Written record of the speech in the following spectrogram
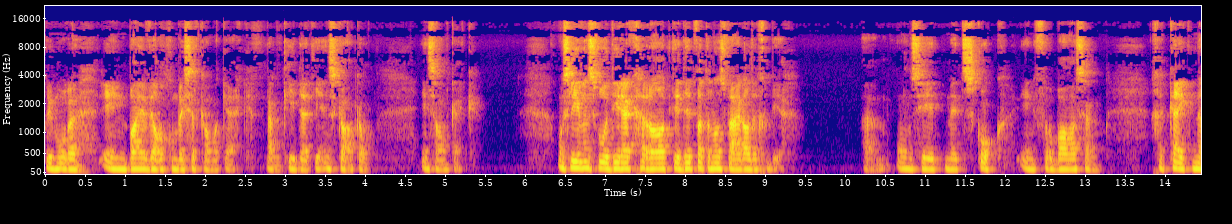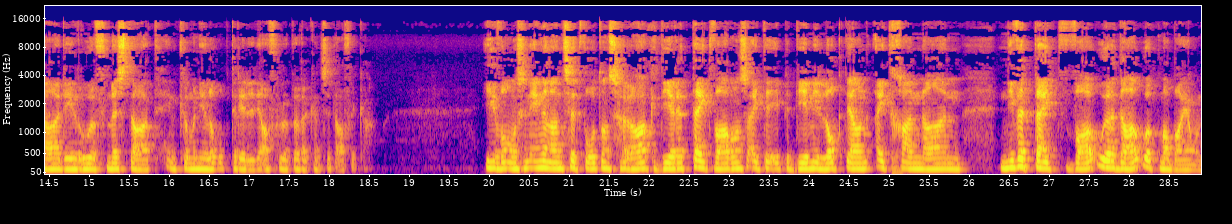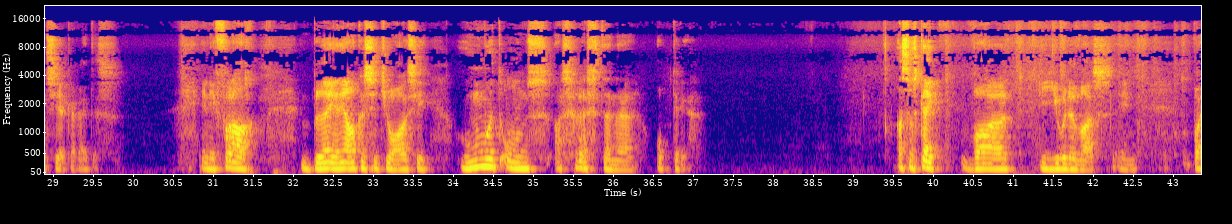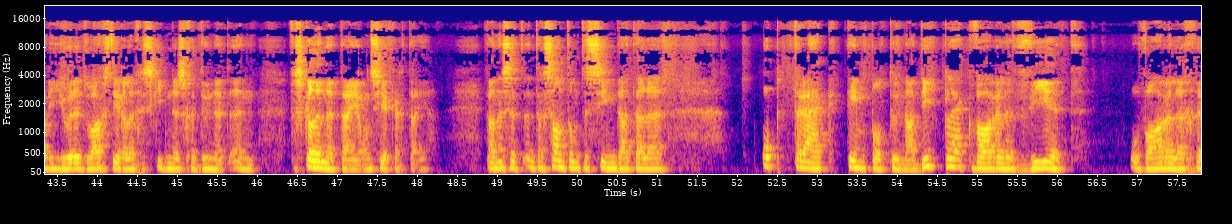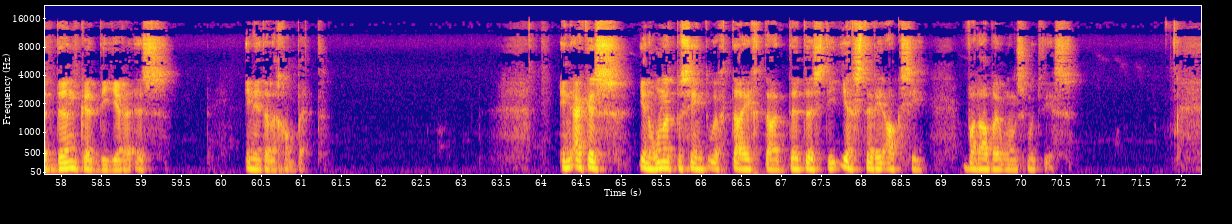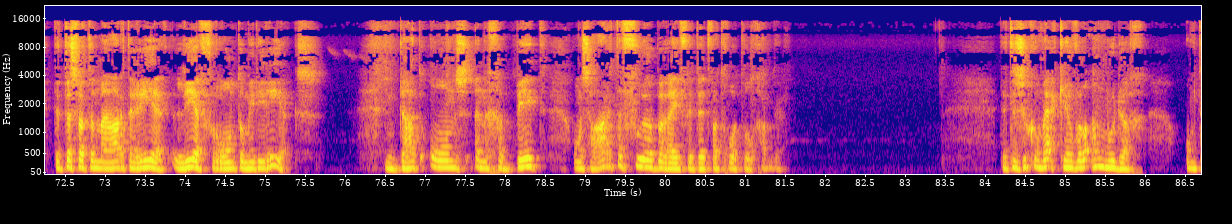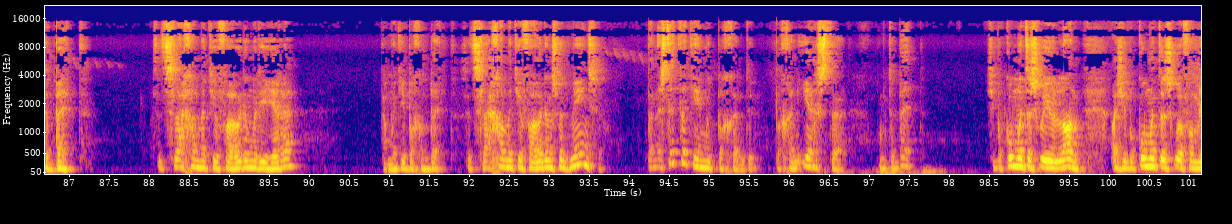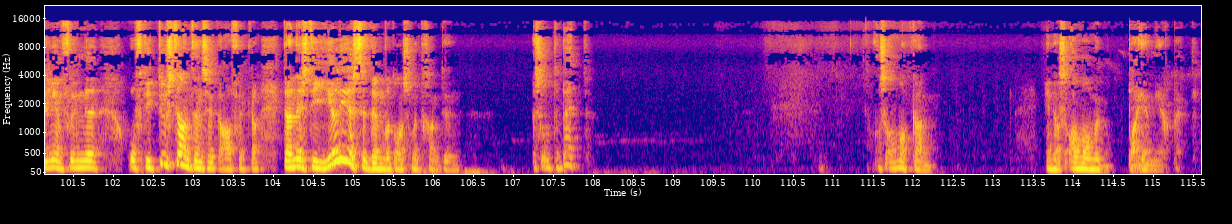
Goeiemôre en baie welkom by Sitkamer Kerk. Dankie dat jy inskakel en saam kyk. Ons lewens word direk geraak deur dit wat in ons wêrelde gebeur. Um, ons het met skok en verbasing gekyk na die roof, misdaad en kriminele optrede die afgelope ruk in Suid-Afrika. Hier waar ons in Engeland sit, word ons geraak deur 'n tyd waar ons uit 'n epidemie lockdown uitgaan na 'n nuwe tyd waaroor daar ook maar baie onsekerheid is. En die vraag bly in elke situasie, hoe moet ons as Christene optree? As ons kyk waar die Jode was en wat die Jode dwars deur hulle geskiedenis gedoen het in verskillende tye, onseker tye, dan is dit interessant om te sien dat hulle optrek tempel toe na die plek waar hulle weet of waar hulle gedink het die Here is en het hulle gaan bid. En ek is 100% oortuig dat dit is die eerste reaksie wat daar by ons moet wees. Dit is wat in my hart reë leef rondom hierdie reeks. Dat ons in gebed ons harte voorberei vir dit wat God wil gaan doen. Dit is hoekom ek jou wil aanmoedig om te bid. As dit sleg gaan met jou verhouding met die Here, dan moet jy begin bid. As dit sleg gaan met jou verhoudings met mense, dan is dit wat jy moet begin doen. Begin eerste om te bid. As jy bekommerd is oor jou land, as jy bekommerd is oor familie en vriende of die toestand in Suid-Afrika, dan is die heel eerste ding wat ons moet gaan doen is om te bid. Ons almal kan en ons almal moet baie meer bid.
